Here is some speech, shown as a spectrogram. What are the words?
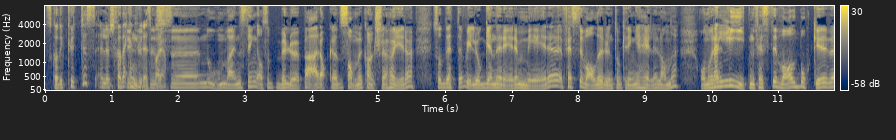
Skal det kuttes, eller skal, skal det endres bare? Det skal ikke kuttes noen verdens ting. Altså, beløpet er akkurat det samme, kanskje høyere. Så dette vil jo generere mer festivaler rundt omkring i hele landet. Og når Men... en liten festival booker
